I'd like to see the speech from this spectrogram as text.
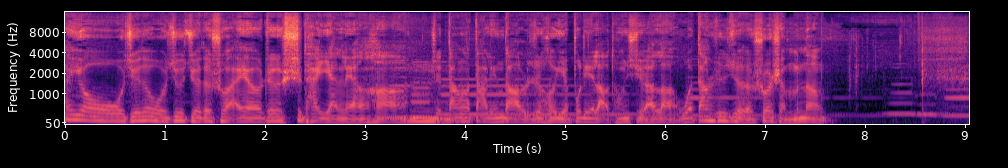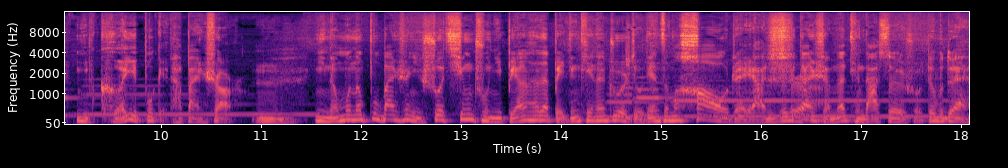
哎呦，我觉得我就觉得说，哎呦，这个世态炎凉哈，这当了大领导了之后也不理老同学了。我当时就觉得说什么呢？你可以不给他办事儿，嗯，你能不能不办事？你说清楚，你别让他在北京天天住着酒店这么耗着呀！你这是干什么呢？挺大岁数，对不对？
